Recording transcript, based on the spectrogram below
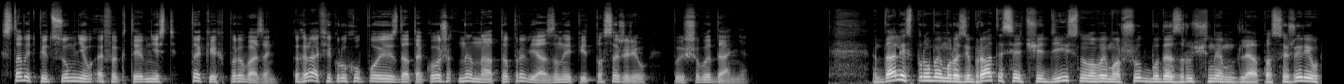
ставить під сумнів ефективність таких перевезень. Графік руху поїзда також не надто прив'язаний під пасажирів, пише видання. Далі спробуємо розібратися, чи дійсно новий маршрут буде зручним для пасажирів,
